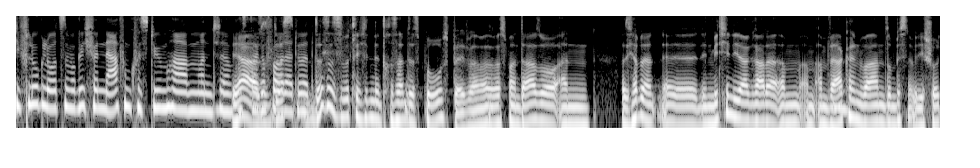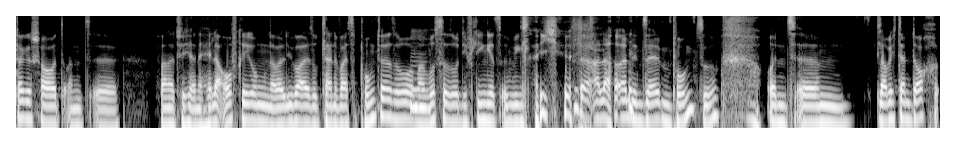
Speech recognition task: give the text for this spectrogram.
die Fluglotsen wirklich für ein Nervenkostüm haben und äh, was ja, da also gefordert das, wird. Das ist wirklich ein interessantes Berufsbild, weil was man da so an also ich habe äh, den Mädchen, die da gerade am, am, am Werkeln mhm. waren, so ein bisschen über die Schulter geschaut und äh, es war natürlich eine helle Aufregung, weil überall so kleine weiße Punkte so und mhm. man wusste so, die fliegen jetzt irgendwie gleich alle an denselben Punkt so und ähm, glaube ich dann doch,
